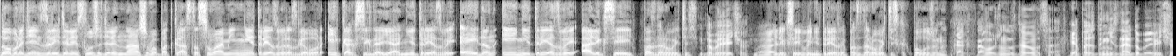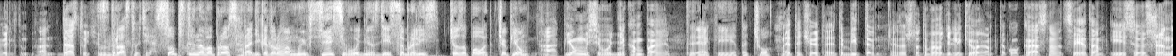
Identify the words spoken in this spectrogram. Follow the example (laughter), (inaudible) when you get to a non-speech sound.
Добрый день, зрители и слушатели нашего подкаста. С вами Нетрезвый разговор. И, как всегда, я нетрезвый Эйден и нетрезвый Алексей. Поздоровайтесь. Добрый вечер. Алексей, вы нетрезвый, поздоровайтесь, как положено. Как положено здороваться? Я, правда, не знаю, добрый вечер или там... А, здравствуйте. Здравствуйте. Собственно, вопрос, ради которого мы все сегодня здесь собрались. Что за повод? Что пьем? А, пьем мы сегодня кампари. Так, и это что? Это что это? Это биттер. Это что-то вроде ликера, такого красного цвета и совершенно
